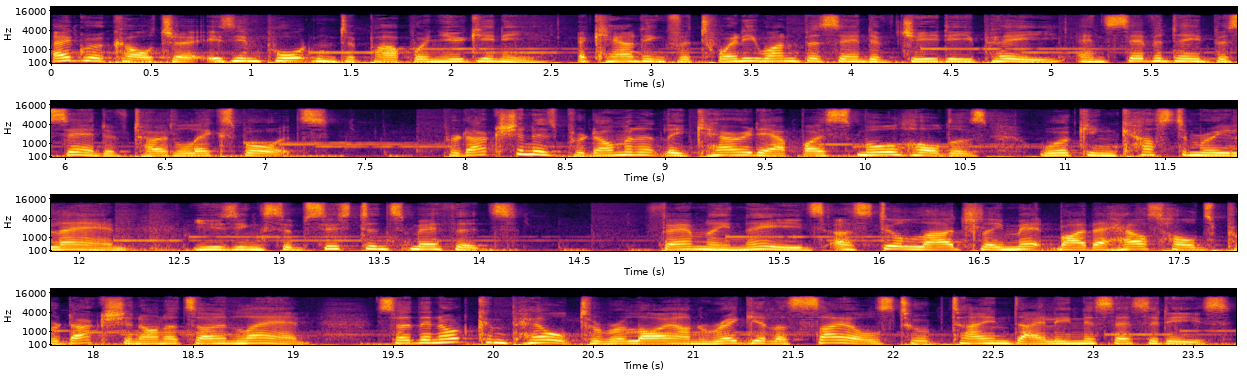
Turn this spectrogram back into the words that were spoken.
Agriculture is important to Papua New Guinea, accounting for 21% of GDP and 17% of total exports. Production is predominantly carried out by smallholders working customary land using subsistence methods. Family needs are still largely met by the household's production on its own land, so they're not compelled to rely on regular sales to obtain daily necessities.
